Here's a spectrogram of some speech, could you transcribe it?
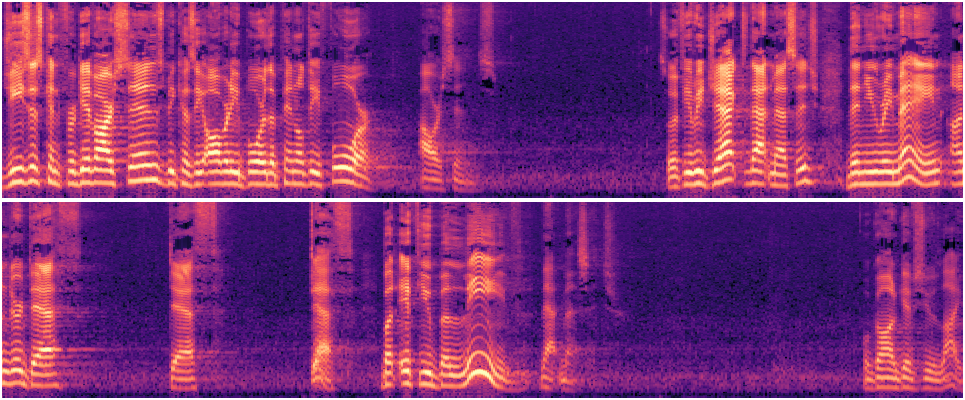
Jesus can forgive our sins because he already bore the penalty for our sins. So if you reject that message, then you remain under death, death, death. But if you believe that message, well, God gives you life,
